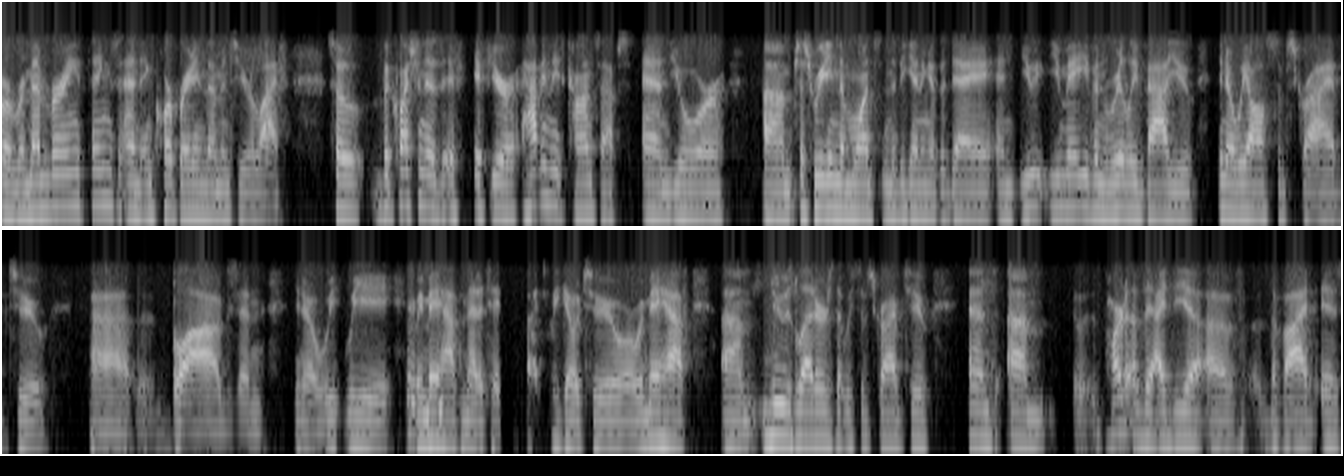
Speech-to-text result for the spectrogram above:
for remembering things and incorporating them into your life. So the question is, if if you're having these concepts and you're um, just reading them once in the beginning of the day, and you you may even really value, you know, we all subscribe to uh, blogs, and you know, we we we may have meditation sites we go to, or we may have um, newsletters that we subscribe to, and um, part of the idea of the vibe is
